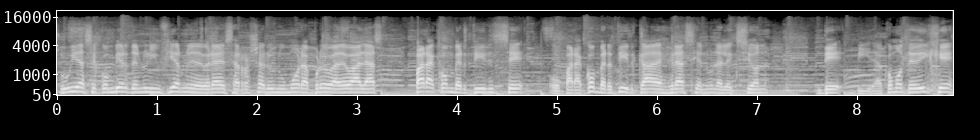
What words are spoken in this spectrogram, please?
Su vida se convierte en un infierno y deberá desarrollar un humor a prueba de balas para convertirse o para convertir cada desgracia en una lección de vida. Como te dije,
